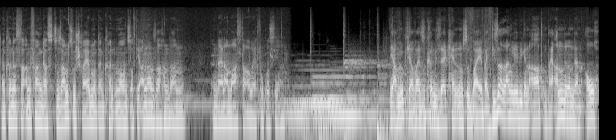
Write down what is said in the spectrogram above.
Dann könntest du anfangen, das zusammenzuschreiben und dann könnten wir uns auf die anderen Sachen dann in deiner Masterarbeit fokussieren. Ja, möglicherweise können diese Erkenntnisse bei, bei dieser langlebigen Art und bei anderen dann auch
